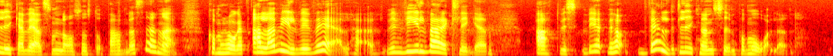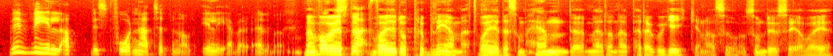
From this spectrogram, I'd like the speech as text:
lika väl som de som står på andra sidan här, kommer ihåg att alla vill vi väl här. Vi vill verkligen att vi, vi har väldigt liknande syn på målen. Vi vill att vi får den här typen av elever. Eller Men vad är, vad är då problemet? Vad är det som händer med den här pedagogiken? Alltså, som du ser, vad är...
